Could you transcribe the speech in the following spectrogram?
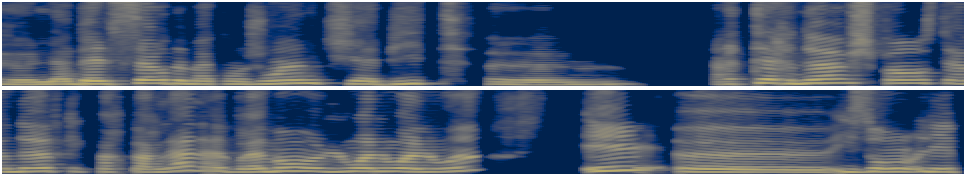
euh, la belle-sœur de ma conjointe qui habite euh, à Terre-Neuve, je pense, Terre-Neuve, quelque part par là, vraiment loin, loin, loin. Et euh, ils ont les,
